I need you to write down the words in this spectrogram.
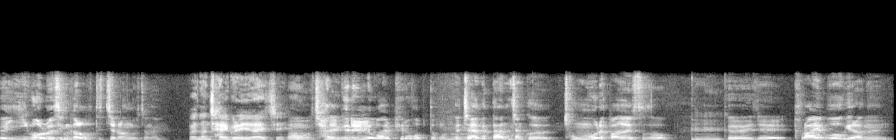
이걸 왜 생각을 못했지라는 거 있잖아요. 왜 난 잘 그리라 했지? 어, 잘 그리려고 할 필요가 없던 거. 제가 그때 한창 그 정물에 빠져 있어서 음. 그 이제 프라이부르크라는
